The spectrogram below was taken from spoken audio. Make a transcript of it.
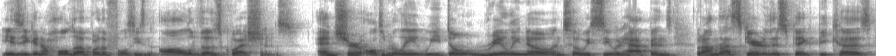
Is he going to hold up for the full season? All of those questions. And sure, ultimately, we don't really know until we see what happens. But I'm not scared of this pick because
